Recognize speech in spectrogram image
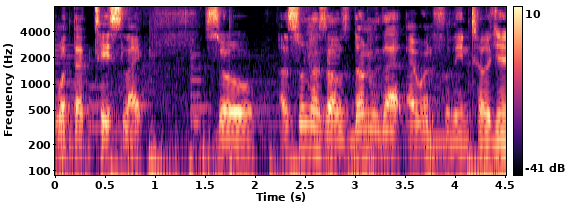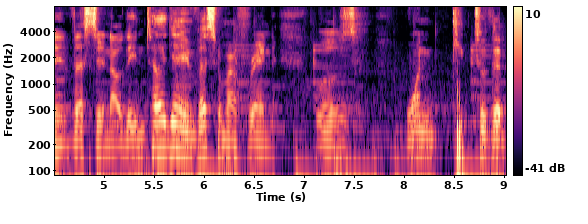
what that tastes like. So as soon as I was done with that, I went for the intelligent investor. Now the intelligent investor, my friend, was one kick to the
